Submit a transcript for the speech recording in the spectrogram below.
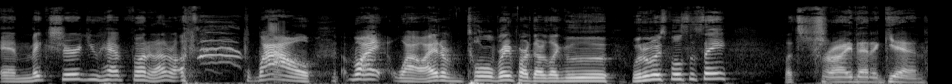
and make sure you have fun. And I don't know. wow, my wow, I had a total brain fart there. I was like, what am I supposed to say? Let's try that again.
